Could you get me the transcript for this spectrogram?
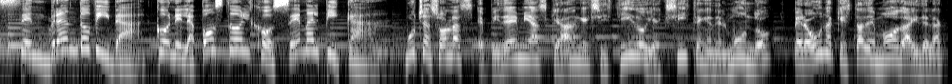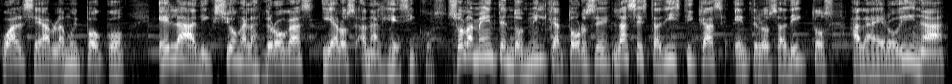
Sembrando vida con el apóstol José Malpica. Muchas son las epidemias que han existido y existen en el mundo, pero una que está de moda y de la cual se habla muy poco es la adicción a las drogas y a los analgésicos. Solamente en 2014 las estadísticas entre los adictos a la heroína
